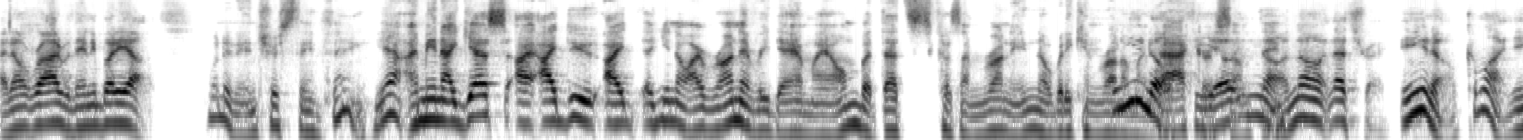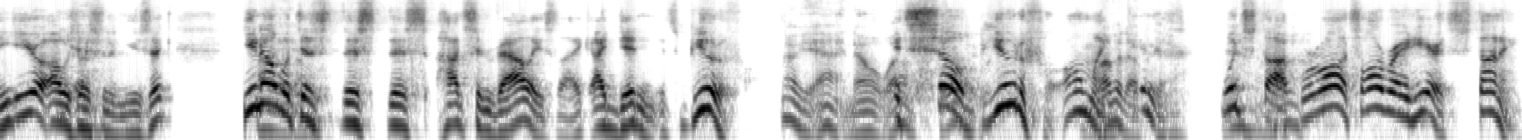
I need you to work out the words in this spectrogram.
I don't ride with anybody else. What an interesting thing. Yeah. I mean, I guess I, I do. I, you know, I run every day on my own, but that's because I'm running. Nobody can run And on my know, back or something. no, no, that's right. And you know, come on, you- you're always Yeah. listening to music. You know Oh, what yeah. this this this Hudson Valley's like. I didn't. It's beautiful. Oh, yeah. I know. Well, it's so beautiful. Oh my Love it up goodness. Yeah, Woodstock. we're all. It's all right here. It's stunning.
